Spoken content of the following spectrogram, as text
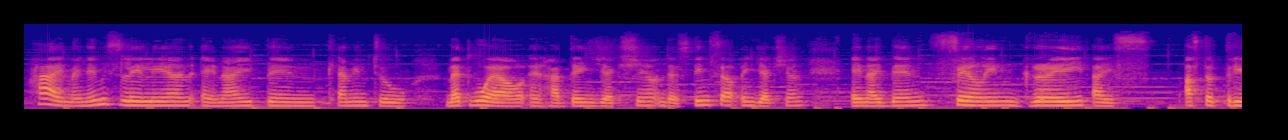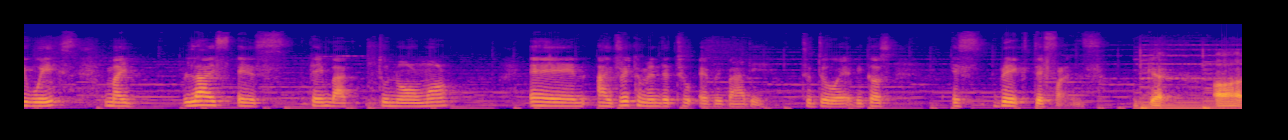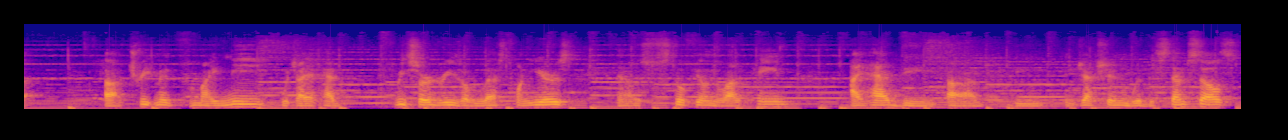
Hi, my name is Lillian, and I've been coming to Medwell and have the injection, the stem cell injection, and I've been feeling great. I, after three weeks, my life is came back to normal, and I recommend it to everybody to do it because it's big difference. Get uh, uh, treatment for my knee, which I have had three surgeries over the last 20 years and I was still feeling a lot of pain. I had the, uh, the injection with the stem cells,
